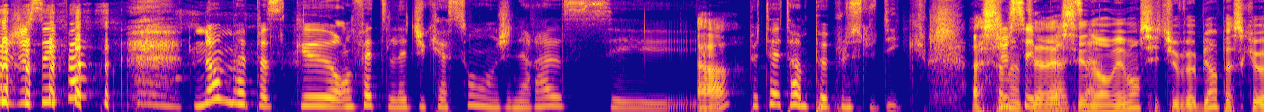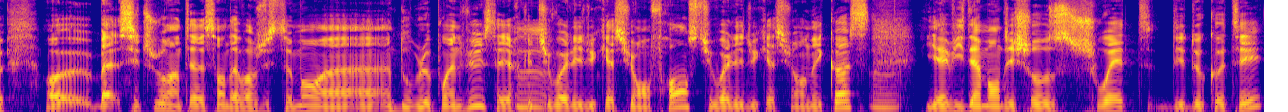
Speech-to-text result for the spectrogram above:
mais je sais pas. non, mais parce que en fait, l'éducation en général, c'est Ah peut-être un peu plus ludique. Ah, ça m'intéresse ça. énormément si tu veux bien parce que euh, bah, c'est toujours intéressant d'avoir justement un, un- un double point de vue, c'est-à-dire que Mm. tu vois l'éducation en France, tu vois l'éducation en Écosse. Mm. Il y a évidemment des choses chouettes des deux côtés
